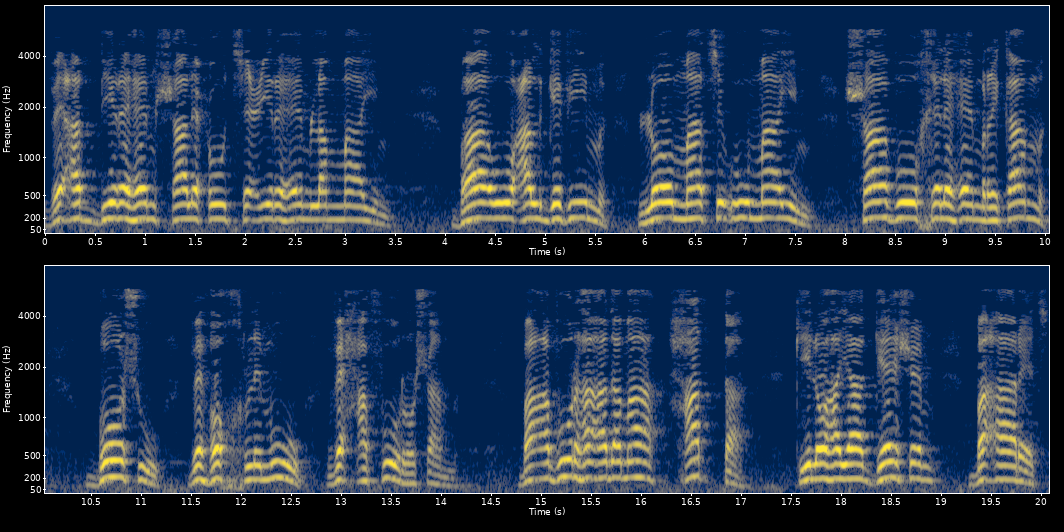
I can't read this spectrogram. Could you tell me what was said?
ואדיריהם שלחו צעיריהם למים, באו על גבים, לא מצאו מים, שבו כליהם ריקם, בושו והוכלמו וחפו ראשם. בעבור האדמה חטא, כי לא היה גשם בארץ,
